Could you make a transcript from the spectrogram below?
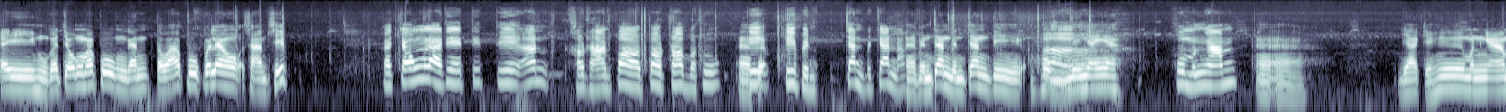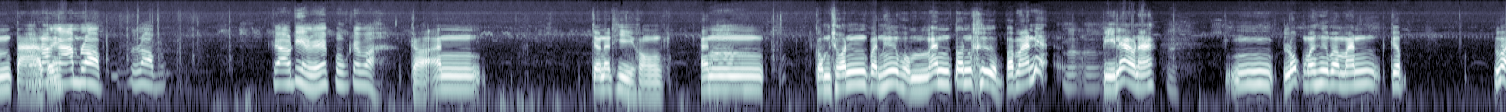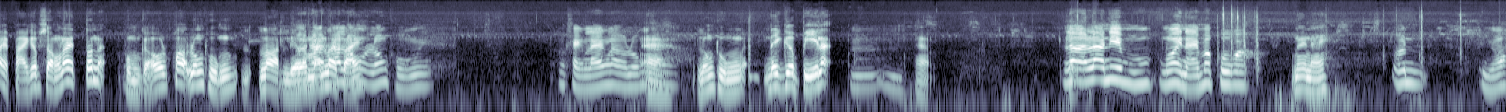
ไอหูกระจงมาปลูกเหมือนกัน แต่ว่าปลูกไปแล้วสามสิบ กระจงแหละที่ที่ที่อันเขาถามป้อป้อตอบบ่ถูกเออที่ก็ ที่เป็นจันเป็นจันนะ เป็นจันเป็นจันที่ห่มเออ ใหญ่ๆอะผมมันงามอ่าอ่าอยากจะให้มันงามตาแล้วด้วยงามรอบรอบจะเอาที่ไหนไปปลูกได้ป่ะก็อัน เจ้าหน้าที่ของอันกรมชนเปินฮื้อผมอันต้นคืบประมาณเนี้ยเออเออปีแล้วนะอืมอืมลกมาคือประมาณเกือบร้อยปลายเกือบสองร้อยต้นอะผมก็เอาเพาะลงถุงหลอดเหลือประมาณร้อยถ้ปลายลงลงถุงนี่มันแข็งแรงแล้วเอาลงอ่าได้ลงถุงได้เกือบปีละอืมอืมครับ แล้วแล้วนี่หน่วยไหนมาปลูกอะน้อยไหนอันเหรอ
